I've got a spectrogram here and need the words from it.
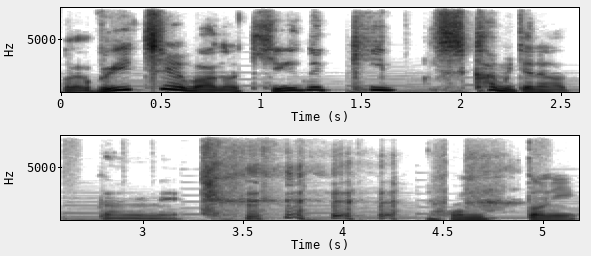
うん。VTuber の切り抜きしか見てなかったのよね。本当に。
